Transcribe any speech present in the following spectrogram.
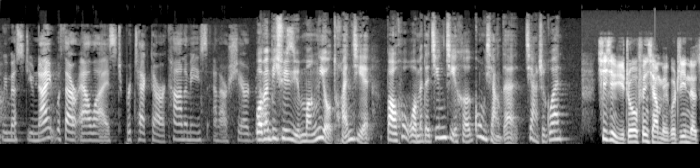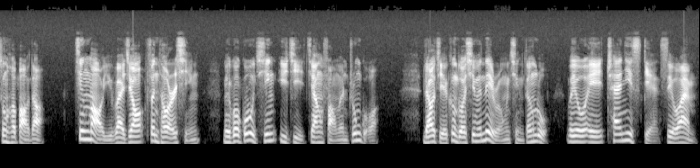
我们必须与盟友团结，保护我们的经济和共享的价值观。谢谢宇宙分享美国之音的综合报道。经贸与外交分头而行，美国国务卿预计将访问中国。了解更多新闻内容，请登录 VOA Chinese 点 com。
